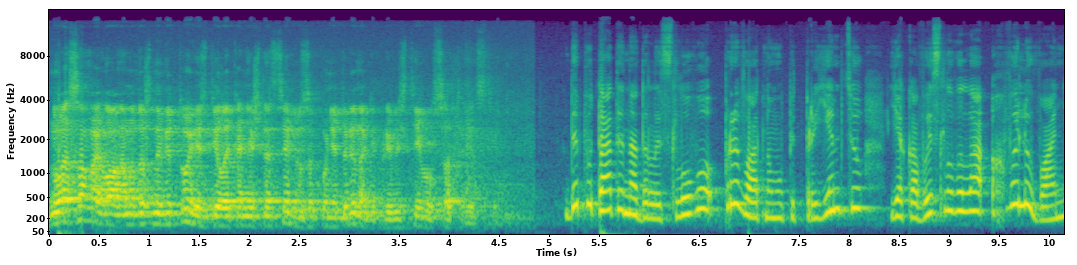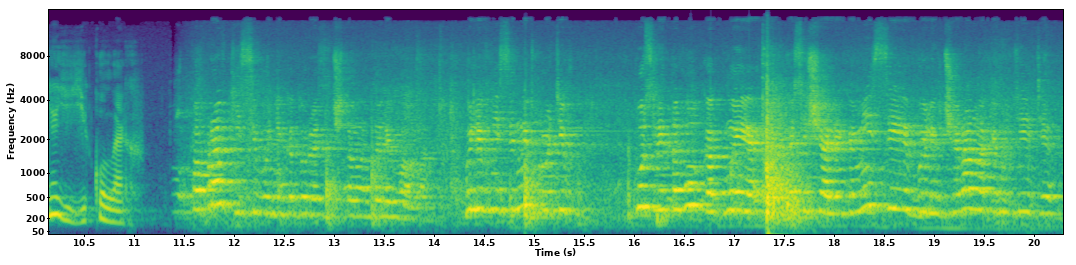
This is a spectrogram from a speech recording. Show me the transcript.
Ну а самое главное, мы должны в итоге сделать конечной целью узаконить рынок и привести его в соответствие. Депутати надали слово приватному підприємцю, яка висловила хвилювання її колег. Поправки сегодня, которые зачитала Наталья Ивановна, были внесены против, после того, как мы посещали комиссии, были вчера на комитете,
